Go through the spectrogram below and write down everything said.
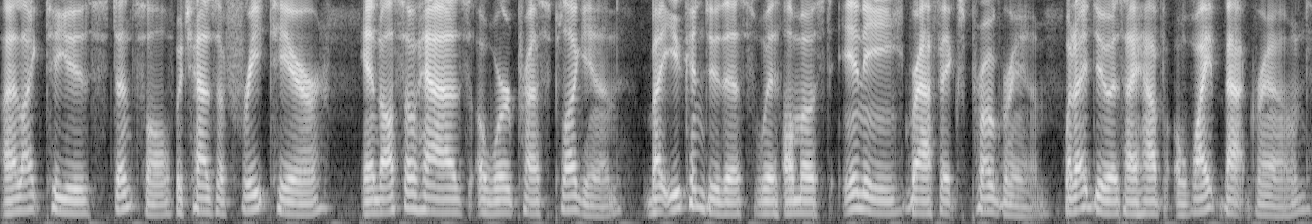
I like to use Stencil, which has a free tier and also has a WordPress plugin. But you can do this with almost any graphics program. What I do is I have a white background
